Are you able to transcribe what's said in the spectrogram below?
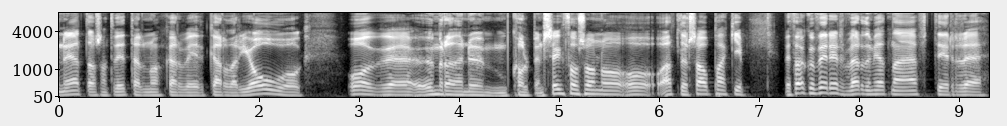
.net á samt viðtælun okkar við Garðar Jó og, og uh, umræðinu um Kolbin Sigþórsson og, og allur sápakki. Við þökkum fyrir, verðum hérna eftir uh,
